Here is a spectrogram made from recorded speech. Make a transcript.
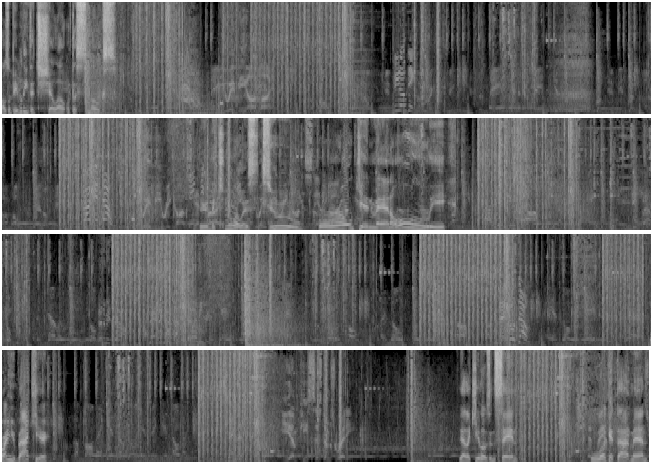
also, people need to chill out with the smokes. UAV online. Reloading. Dude, the kilo is too broken, man. Holy. Why are you back here? EMP systems ready. Yeah, the kilo's insane. Advanced Look at that, man.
